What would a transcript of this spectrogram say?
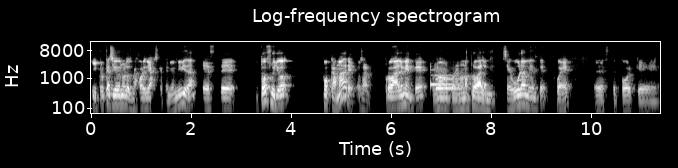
y creo que ha sido uno de los mejores viajes que he tenido en mi vida. Este, todo fluyó poca madre, o sea, probablemente, no, no, no probablemente, seguramente fue este, porque,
